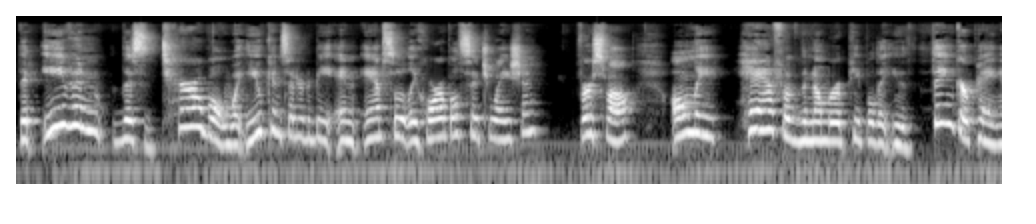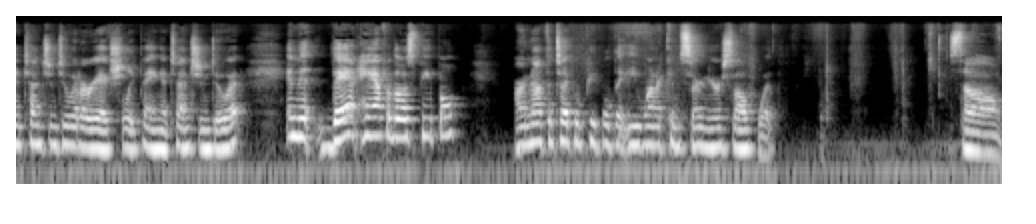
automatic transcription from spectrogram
that even this terrible, what you consider to be an absolutely horrible situation, first of all, only half of the number of people that you think are paying attention to it are actually paying attention to it. And that, that half of those people are not the type of people that you want to concern yourself with. So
